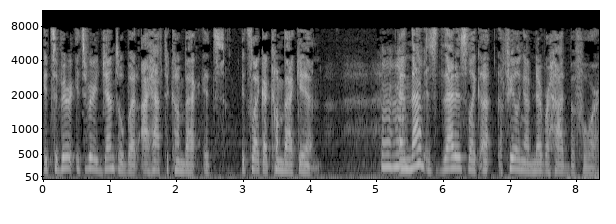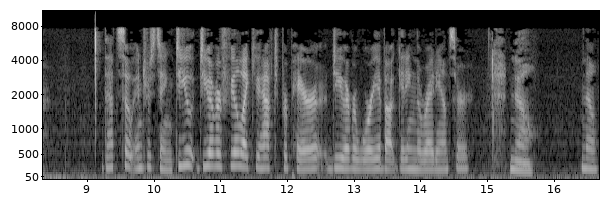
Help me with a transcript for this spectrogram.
it's a very it's very gentle, but I have to come back. It's it's like I come back in, Mhm. and that is that is like a, a feeling I've never had before. That's so interesting. Do you do you ever feel like you have to prepare? Do you ever worry about getting the right answer? No, No.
